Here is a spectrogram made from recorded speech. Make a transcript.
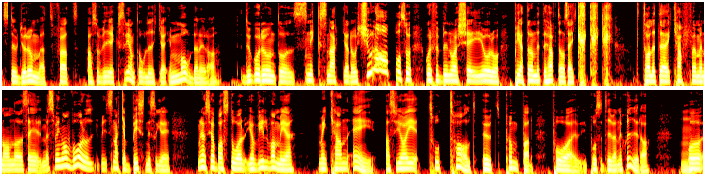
studiorummet för att alltså vi är extremt olika i moden idag. Du går runt och snicksnackar och tjula upp och så går du förbi några tjejer och petar dem lite i höften och säger tar lite kaffe med någon och säger men sväng om vår och snacka business och grejer. Medan jag bara står, jag vill vara med men kan ej. Alltså jag är totalt utpumpad på positiv energi idag. Mm. Och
